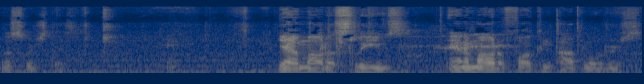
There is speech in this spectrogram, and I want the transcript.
We'll switch this. Okay. Yeah, I'm out of sleeves. And I'm out of fucking top loaders.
